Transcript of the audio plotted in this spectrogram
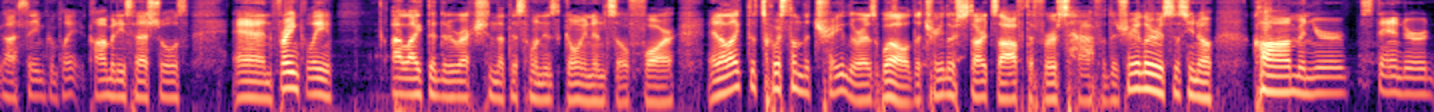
uh, same complaint. Comedy specials, and frankly, I like the direction that this one is going in so far, and I like the twist on the trailer as well. The trailer starts off the first half of the trailer is just you know calm and your standard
